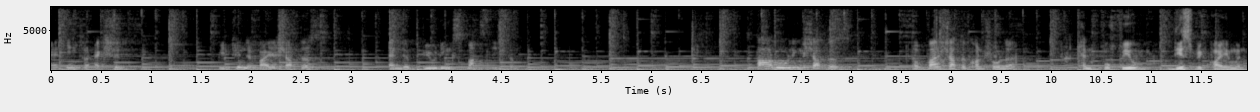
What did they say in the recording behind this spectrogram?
and interaction between the fire shutters and the building smart system. Star Rolling Shutters Advanced Shutter Controller can fulfill this requirement.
